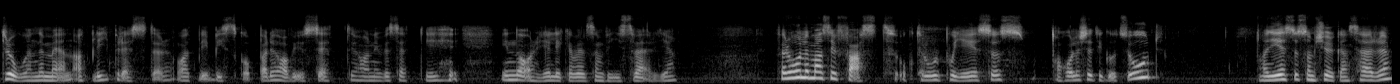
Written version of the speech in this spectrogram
troende män att bli präster och att bli biskopar. Det har vi ju sett, det har ni väl sett i, i Norge lika väl som vi i Sverige. För håller man sig fast och tror på Jesus och håller sig till Guds ord och Jesus som kyrkans herre,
